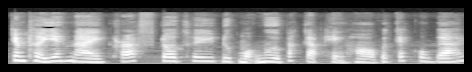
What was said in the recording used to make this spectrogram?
Trong thời gian này, Kraft đôi khi được mọi người bắt gặp hẹn hò với các cô gái,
